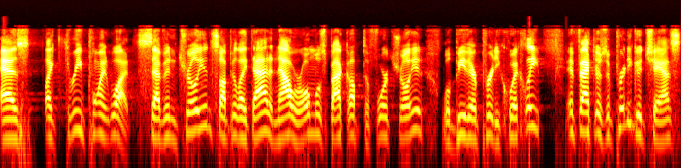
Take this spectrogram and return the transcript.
as like 3 point what 7 trillion something like that and now we're almost back up to 4 trillion. We'll be there pretty quickly. In fact there's a pretty good chance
